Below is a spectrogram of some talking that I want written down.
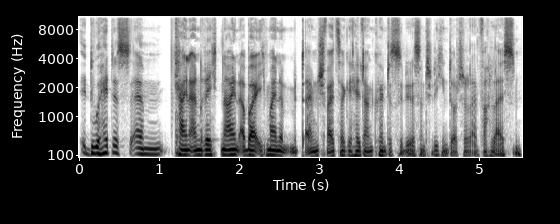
Du hättest ähm, kein Anrecht, nein, aber ich meine, mit einem Schweizer Gehältern könntest du dir das natürlich in Deutschland einfach leisten.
